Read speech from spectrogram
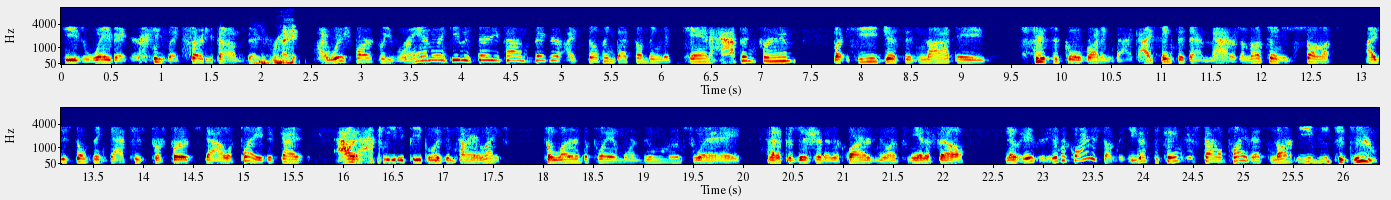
he's way bigger. He's like 30 pounds bigger. Right. I wish Barkley ran like he was 30 pounds bigger. I still think that's something that can happen for him, but he just is not a physical running back. I think that that matters. I'm not saying he's soft. I just don't think that's his preferred style of play. This guy out athleted people his entire life. To learn to play a more nuanced way at a position that requires nuance in the NFL, you know, it, it requires something. You have to change your style of play. That's not easy to do.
